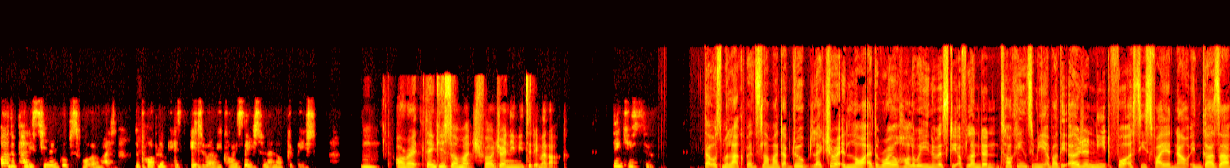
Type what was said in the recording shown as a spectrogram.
other Palestinian groups will arise. The problem is Israeli colonization and occupation. Mm. All right. Thank you so much for joining me today, Malak. Thank you, Sue. That was Malak Benslama-Dabdoub, lecturer in law at the Royal Holloway University of London, talking to me about the urgent need for a ceasefire now in Gaza,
